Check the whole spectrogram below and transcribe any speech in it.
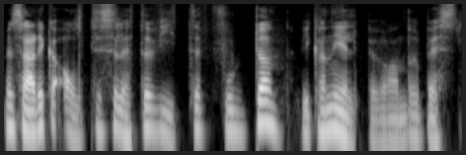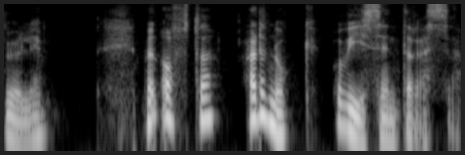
Men så er det ikke alltid så lett å vite hvordan vi kan hjelpe hverandre best mulig, men ofte er det nok å vise interesse.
